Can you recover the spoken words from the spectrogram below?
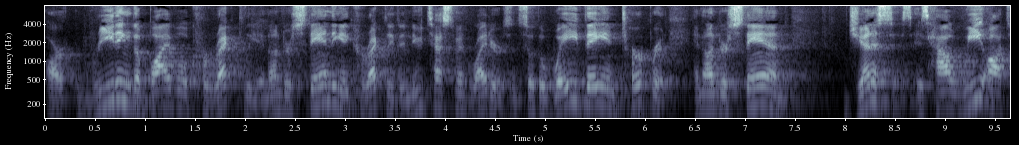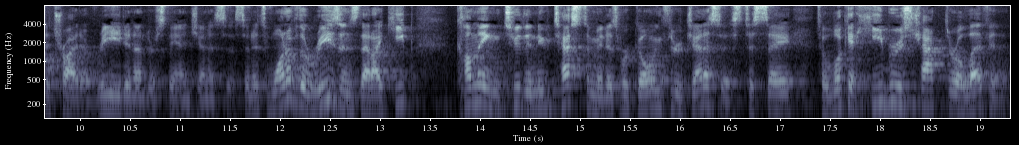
are reading the Bible correctly and understanding it correctly, the New Testament writers. And so the way they interpret and understand Genesis is how we ought to try to read and understand Genesis. And it's one of the reasons that I keep coming to the New Testament as we're going through Genesis to say, to look at Hebrews chapter 11,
